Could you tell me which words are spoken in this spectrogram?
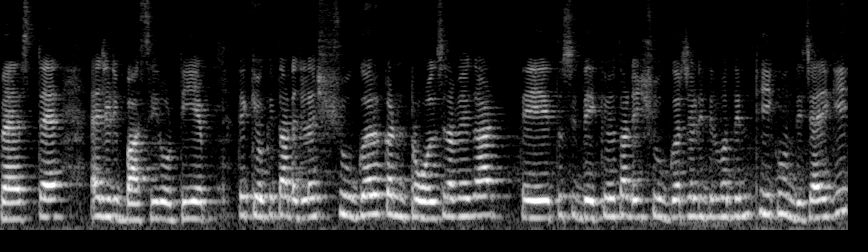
ਬੈਸਟ ਹੈ, ਇਹ ਜਿਹੜੀ ਬਾਸੀ ਰੋਟੀ ਹੈ। ਤੇ ਕਿਉਂਕਿ ਤੁਹਾਡਾ ਜਿਹੜਾ ਸ਼ੂਗਰ ਕੰਟਰੋਲ 'ਚ ਰਹੇਗਾ ਤੇ ਤੁਸੀਂ ਦੇਖਿਓ ਤੁਹਾਡੀ ਸ਼ੂਗਰ ਜਿਹੜੀ ਦਿਨ ਬੋ ਦਿਨ ਠੀਕ ਹੁੰਦੀ ਜਾਏਗੀ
